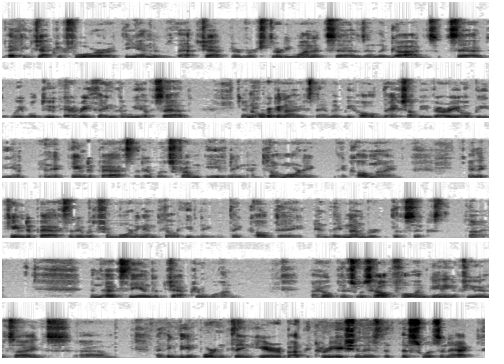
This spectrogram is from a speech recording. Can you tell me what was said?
back in chapter 4, at the end of that chapter, verse 31, it says, And the gods said, We will do everything that we have said and organize them, and behold, they shall be very obedient. And it came to pass that it was from evening until morning, they called night. And it came to pass that it was from morning until evening that they called day, and they numbered the sixth time. And that's the end of chapter one. I hope this was helpful. I'm gaining a few insights. Um, I think the important thing here about the creation is that this was an act,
